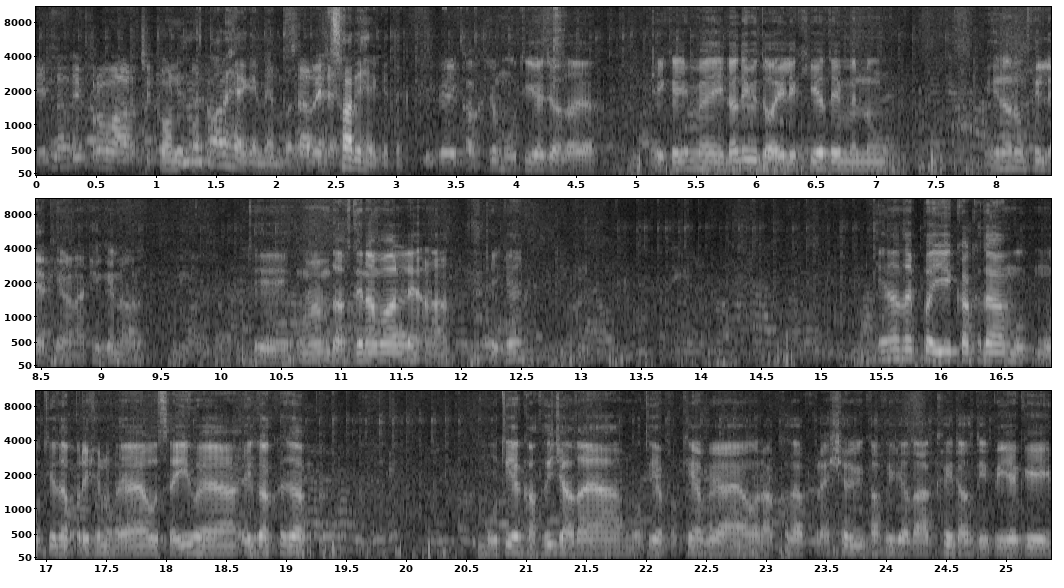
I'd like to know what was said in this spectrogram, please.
ਇਹਨਾਂ ਦੇ ਪਰਿਵਾਰ ਚ ਕੌਣ ਕੌਣ? ਨਾਲ ਹੈਗੇ ਮੈਂਬਰ ਸਾਰੇ ਹੈਗੇ। ਸਾਰੇ ਹੈਗੇ ਤੇ। ਠੀਕ ਹੈ ਇੱਕ ਅੱਖ 'ਚ ਮੋਤੀਆ ਜ਼ਿਆਦਾ ਆ। ਠੀਕ ਹੈ ਜੀ ਮੈਂ ਇਹਨਾਂ ਦੀ ਵੀ ਦਵਾਈ ਲਿਖੀ ਹੈ ਤੇ ਮੈਨੂੰ ਇਹਨਾਂ ਨੂੰ ਫਿਰ ਲੈ ਕੇ ਆਣਾ ਠੀਕ ਹੈ ਨਾਲ। ਤੇ ਉਹਨਾਂ ਨੂੰ 10 ਦਿਨਾਂ ਬਾਅਦ ਲੈ ਆਣਾ ਠੀਕ ਹੈ। ਇਹਨਾਂ ਦਾ ਭਾਈ ਇੱਕ ਅੱਖ ਦਾ ਮੋ- ਮੋਤੀਆ ਦਾ ਆਪਰੇਸ਼ਨ ਹੋਇਆ ਹੈ ਉਹ ਸਹੀ ਹੋਇਆ ਹੈ। ਇੱਕ ਅੱਖ ਦਾ ਮੋਤੀਆ ਕਾਫੀ ਜ਼ਿਆਦਾ ਆ ਮੋਤੀਆ ਪੱਕਿਆ ਪਿਆ ਹੈ ਔਰ ਅੱਖ ਦਾ ਪ੍ਰੈਸ਼ਰ ਵੀ ਕਾਫੀ ਜ਼ਿਆਦਾ ਅੱਖ ਹੀ ਦੱਸਦੀ ਪਈ ਹੈ ਕਿ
